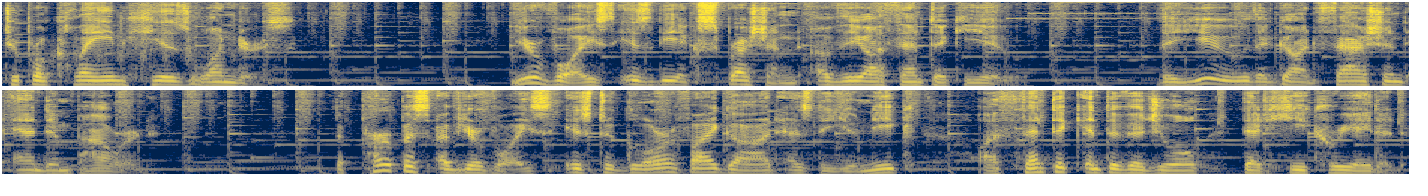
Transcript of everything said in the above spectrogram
to proclaim His wonders. Your voice is the expression of the authentic you, the you that God fashioned and empowered. The purpose of your voice is to glorify God as the unique, authentic individual that He created.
